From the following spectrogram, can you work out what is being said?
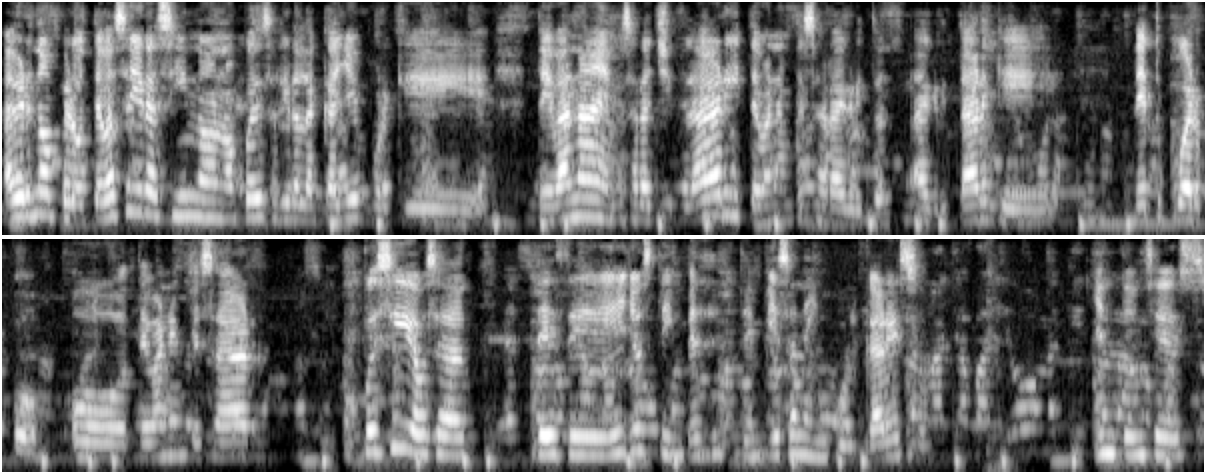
a ver, no, pero te vas a ir así, no, no puedes salir a la calle porque te van a empezar a chiflar y te van a empezar a, gritar, a gritar que de tu cuerpo o te van a empezar, pues sí, o sea, desde ellos te, te empiezan a inculcar eso. Entonces,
